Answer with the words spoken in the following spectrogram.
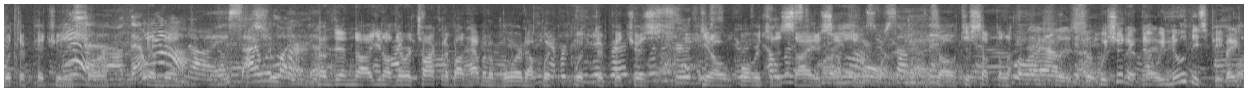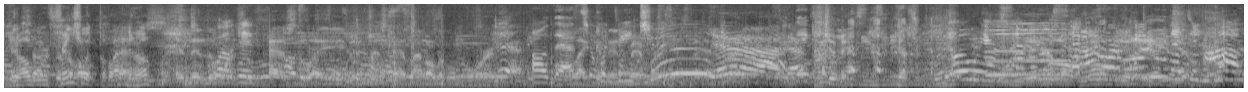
with their pictures and so Yeah, on. that would And be then, nice. I would like that. and then, uh, you know, they were talking about having a board up with, with their pictures, you know, over to the side or something. So just something like, that. we should have, now, we knew these people, you know, we were friends with them, you know? And then the Well, ones who passed away, you just have on a little board. Oh, that Like would be memory. true. Yeah, that- Jimmy. Oh, yes. That didn't come.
